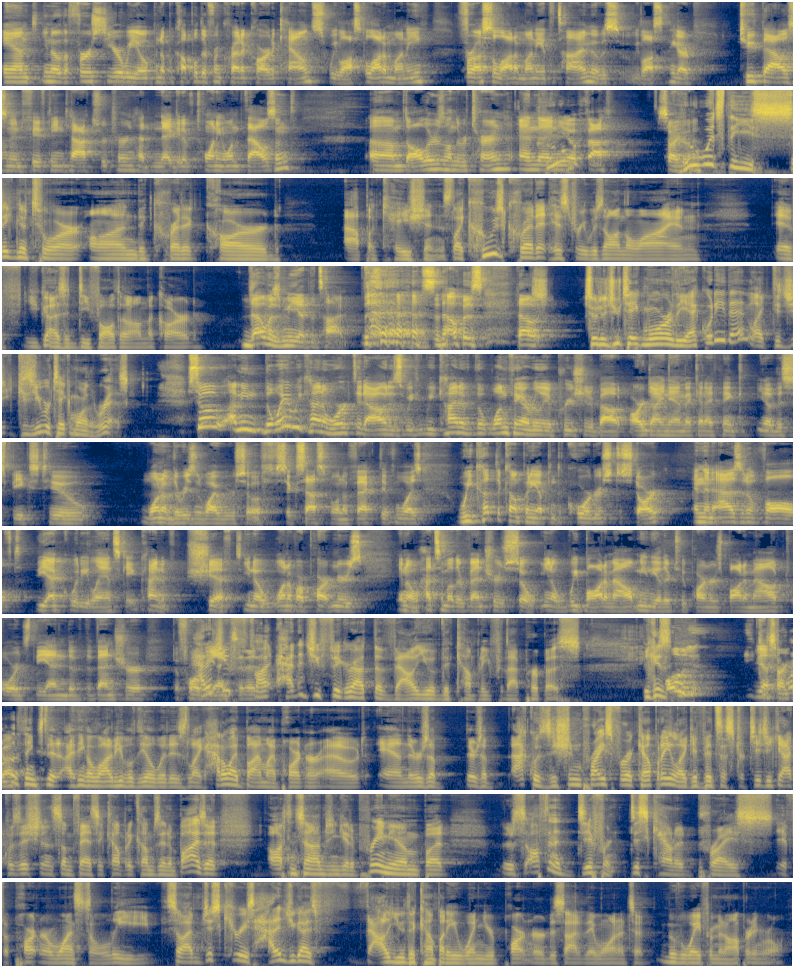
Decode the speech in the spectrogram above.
And you know, the first year we opened up a couple different credit card accounts. We lost a lot of money. For us, a lot of money at the time. It was we lost. I think our 2015 tax return had negative negative twenty one thousand um, dollars on the return, and then who, you know, fast. Sorry, who was the signator on the credit card applications? Like, whose credit history was on the line if you guys had defaulted on the card? That was me at the time. so that was that was. So did you take more of the equity then? Like, did you because you were taking more of the risk? So, I mean, the way we kind of worked it out is we, we kind of, the one thing I really appreciate about our dynamic, and I think, you know, this speaks to one of the reasons why we were so successful and effective was we cut the company up into quarters to start. And then as it evolved, the equity landscape kind of shift. You know, one of our partners, you know, had some other ventures. So, you know, we bought him out. Me and the other two partners bought him out towards the end of the venture before how we did exited. You fi- how did you figure out the value of the company for that purpose? Because well, yeah, one of the things that I think a lot of people deal with is like, how do I buy my partner out? And there's a there's a acquisition price for a company. Like if it's a strategic acquisition and some fancy company comes in and buys it, oftentimes you can get a premium, but there's often a different discounted price if a partner wants to leave. So I'm just curious, how did you guys value the company when your partner decided they wanted to move away from an operating role?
